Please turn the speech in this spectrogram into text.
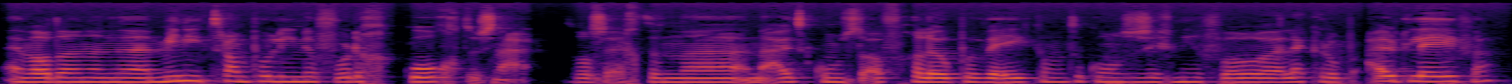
En we hadden een uh, mini-trampoline voor de gekocht. Dus nou, het was echt een, uh, een uitkomst de afgelopen weken. Want toen kon ze zich in ieder geval lekker op uitleven.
